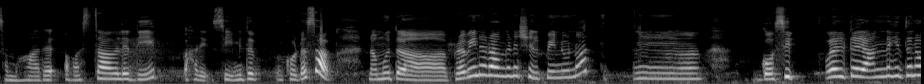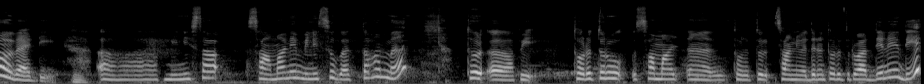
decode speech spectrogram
සමහර අවස්ථාවලදී හරි සීමිත කොටසක්. නමුත් ප්‍රවීණ රංගන ශිල්පීන් වුණත් ගොසිප් වලට යන්න හිතනව වැඩි. මිනිසා සාමාන්‍ය මිනිස්සු ගත්තහම අපි තොරතුරු සමා තොරතුරු සංවදන තොරතුරු අධ්‍යනයේදී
